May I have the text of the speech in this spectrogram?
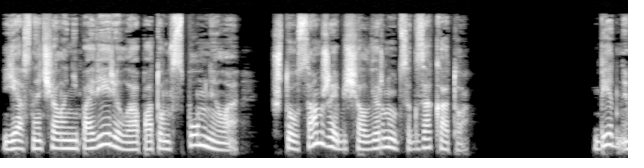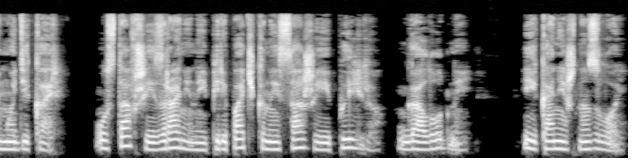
Я сначала не поверила, а потом вспомнила, что сам же обещал вернуться к закату. Бедный мой дикарь, уставший, израненный, перепачканный сажей и пылью, голодный, и, конечно, злой.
